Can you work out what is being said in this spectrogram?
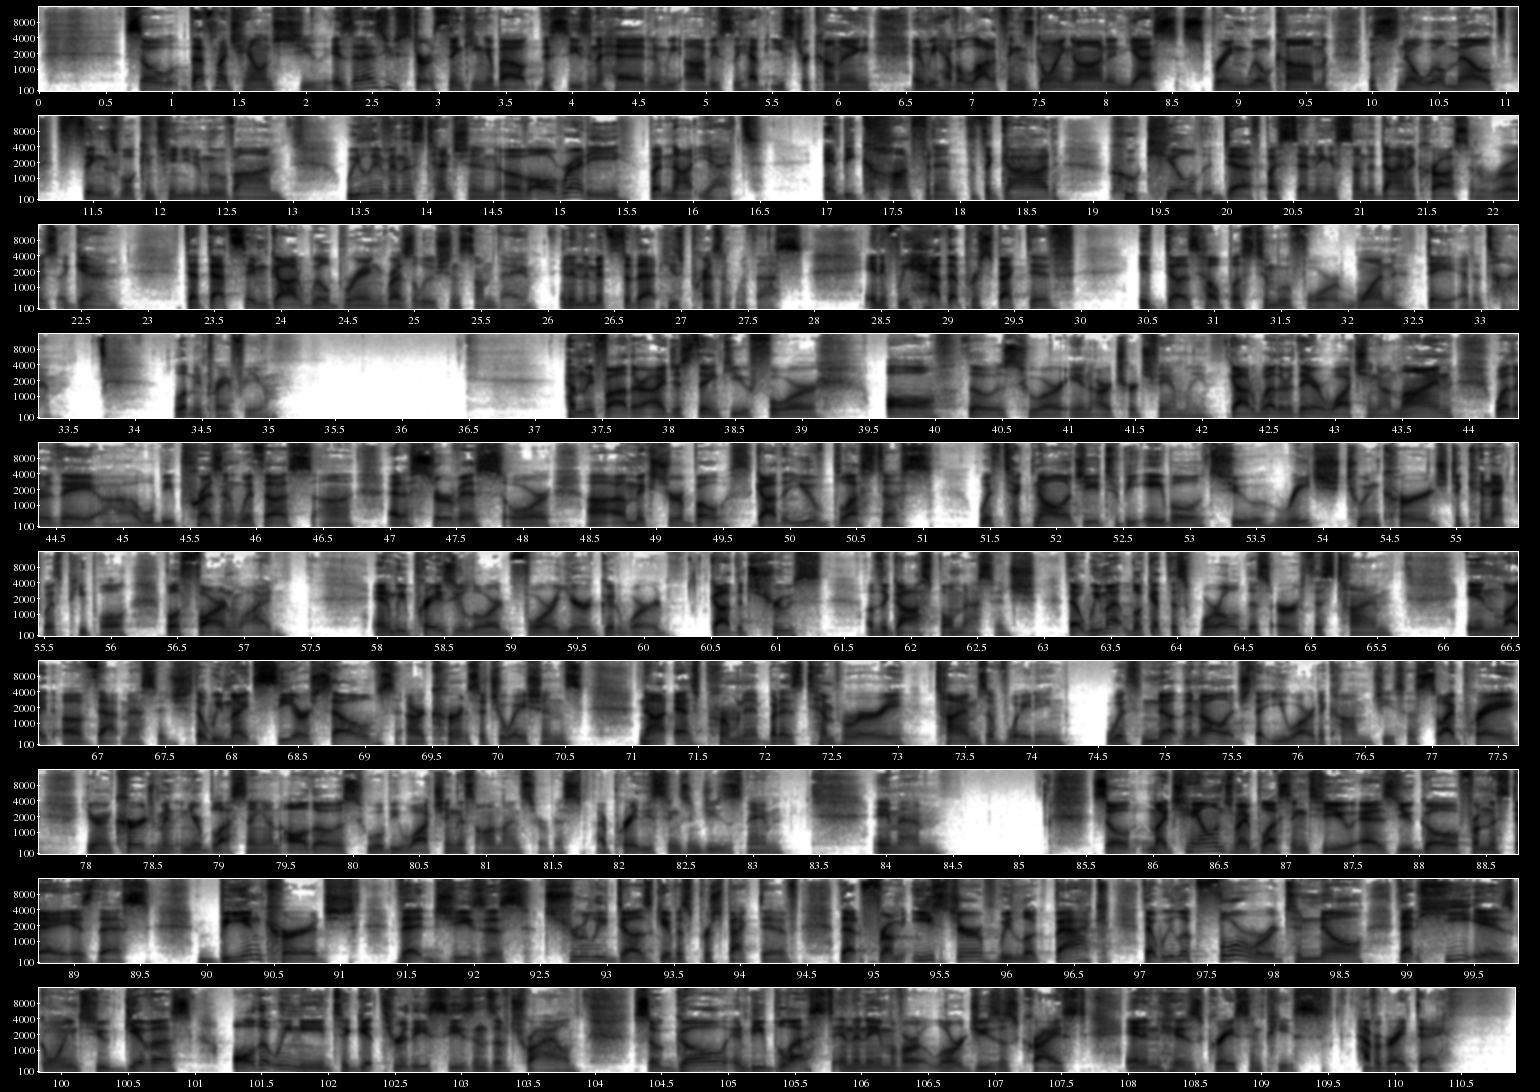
So that's my challenge to you is that as you start thinking about this season ahead, and we obviously have Easter coming and we have a lot of things going on, and yes, spring will come, the snow will melt, things will continue to move on. We live in this tension of already, but not yet. And be confident that the God who killed death by sending his son to die on a cross and rose again that that same God will bring resolution someday. And in the midst of that, he's present with us. And if we have that perspective, it does help us to move forward one day at a time. Let me pray for you. Heavenly Father, I just thank you for all those who are in our church family. God, whether they are watching online, whether they uh, will be present with us uh, at a service or uh, a mixture of both, God, that you have blessed us with technology to be able to reach, to encourage, to connect with people both far and wide. And we praise you, Lord, for your good word, God, the truth of the gospel message, that we might look at this world, this earth, this time in light of that message, that we might see ourselves, our current situations, not as permanent, but as temporary times of waiting with no, the knowledge that you are to come, Jesus. So I pray your encouragement and your blessing on all those who will be watching this online service. I pray these things in Jesus' name. Amen. So, my challenge, my blessing to you as you go from this day is this be encouraged that Jesus truly does give us perspective, that from Easter we look back, that we look forward to know that He is going to give us all that we need to get through these seasons of trial. So, go and be blessed in the name of our Lord Jesus Christ and in His grace and peace. Have a great day.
